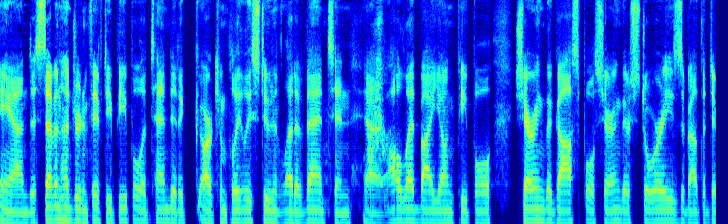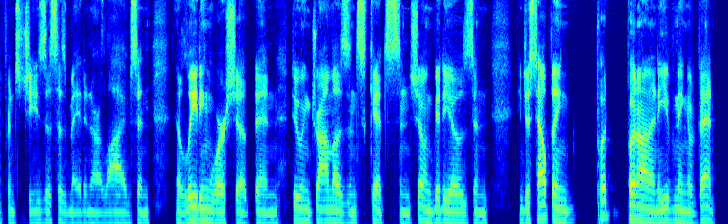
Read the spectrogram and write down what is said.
and 750 people attended a, our completely student-led event and uh, all led by young people sharing the gospel sharing their stories about the difference jesus has made in our lives and you know, leading worship and doing dramas and skits and showing videos and, and just helping put put on an evening event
